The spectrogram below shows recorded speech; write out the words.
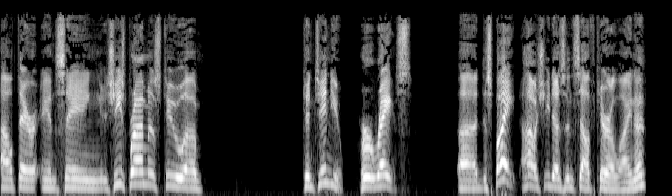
out there and saying she's promised to uh, continue her race, uh, despite how she does in South Carolina.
